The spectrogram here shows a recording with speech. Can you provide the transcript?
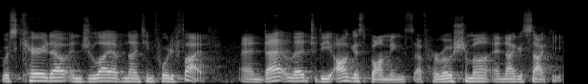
was carried out in July of 1945, and that led to the August bombings of Hiroshima and Nagasaki.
